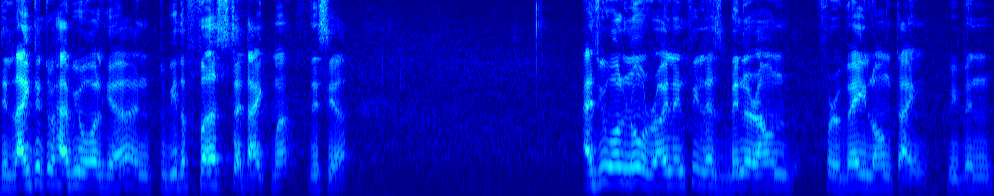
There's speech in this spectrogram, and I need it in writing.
delighted to have you all here and to be the first at EICMA this year. As you all know, Royal Enfield has been around for a very long time. We've been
